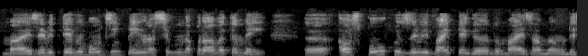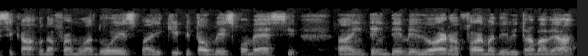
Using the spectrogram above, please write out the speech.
mas ele teve um bom desempenho na segunda prova também. Uh, aos poucos ele vai pegando mais a mão desse carro da Fórmula 2, a equipe talvez comece a entender melhor a forma dele trabalhar,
